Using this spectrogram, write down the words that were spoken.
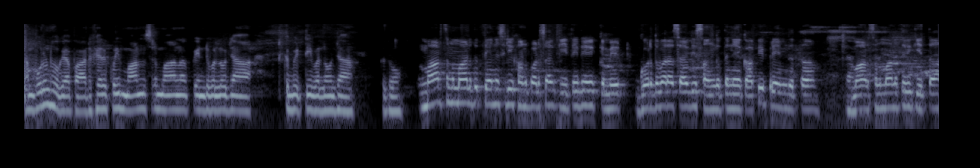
ਸੰਪੂਰਨ ਹੋ ਗਿਆ ਪਾਠ ਫਿਰ ਕੋਈ ਮਾਨ ਸਨਮਾਨ ਪਿੰਡ ਵੱਲੋਂ ਜਾਂ ਕਮੇਟੀ ਵੱਲੋਂ ਜਾਂ ਕਦੋਂ? ਮਾਨ ਸਨਮਾਨ ਤੇ ਤਿੰਨ ਸ੍ਰੀ ਅਖੰਡ ਪਾਠ ਸਾਹਿਬ ਕੀਤੇ ਤੇ ਕਮੇਟ ਗੁਰਦੁਆਰਾ ਸਾਹਿਬ ਦੀ ਸੰਗਤ ਨੇ ਕਾਫੀ ਪ੍ਰੇਮ ਦਿੱਤਾ। ਮਾਨ ਸਨਮਾਨ ਤੇ ਵੀ ਕੀਤਾ।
